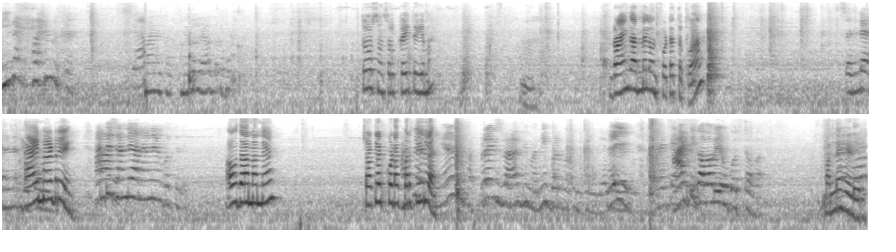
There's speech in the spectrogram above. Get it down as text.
ನೀನೇ ಮಾಡ್ಬೇಕು. ತೋರ್ಸು ಒಂದು ಸ್ವಲ್ಪ ಕೈ ತೆಗಿಯಮ್ಮ. ಹ್ಞೂ ಡ್ರಾಯಿಂಗ್ ಆದಮೇಲೆ ಒಂದು ಫೋಟೋ ತಗೋ ಹನ್ನೆರಡು ಹಾಯ್ ಮಾಡ್ರಿ. ಹೌದಾ ನನ್ನೆ ಚಾಕ್ಲೇಟ್ ಕೊಡಕ್ಕೆ ಬರ್ತಿಲ್ಲ ಮೊನ್ನೆ ಹೇಳಿರಿ.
